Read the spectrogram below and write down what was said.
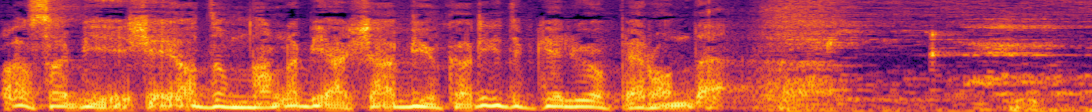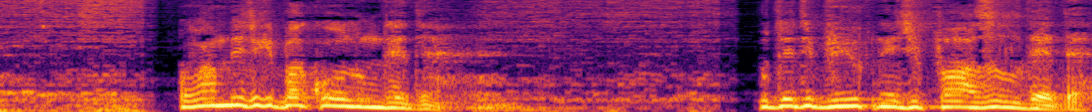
asabi şey adımlarla bir aşağı bir yukarı gidip geliyor peronda. Babam dedi ki bak oğlum dedi. Bu dedi büyük Necip Fazıl dedi.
